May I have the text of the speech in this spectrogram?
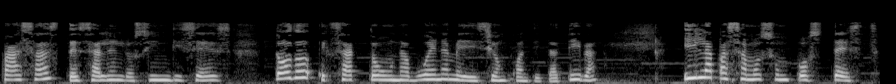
pasas, te salen los índices, todo exacto, una buena medición cuantitativa y la pasamos un post-test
